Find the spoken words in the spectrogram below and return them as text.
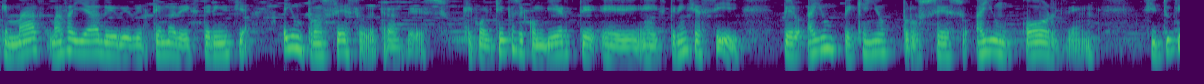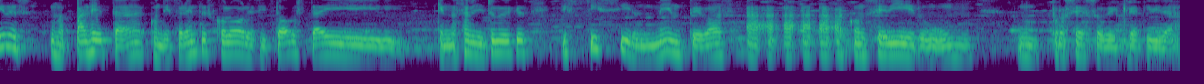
que más, más allá de, del tema de experiencia, hay un proceso detrás de eso, que con el tiempo se convierte eh, en experiencia, sí, pero hay un pequeño proceso, hay un orden. Si tú tienes una paleta con diferentes colores y todo está ahí que no sabes ni tú me ves, difícilmente vas a, a, a, concebir un, un proceso de creatividad.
